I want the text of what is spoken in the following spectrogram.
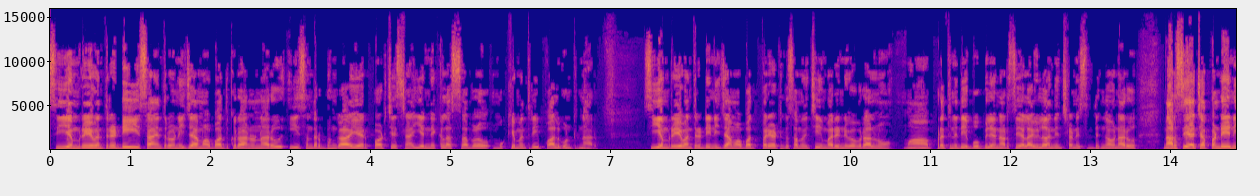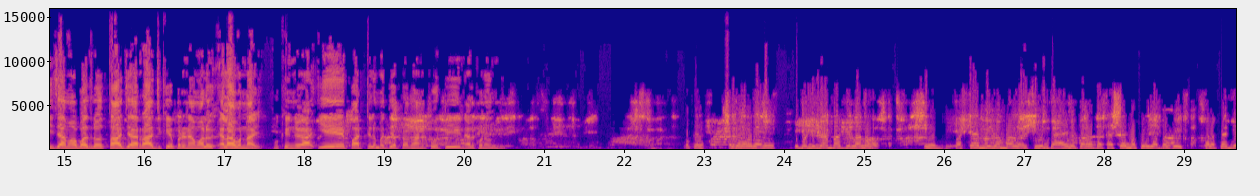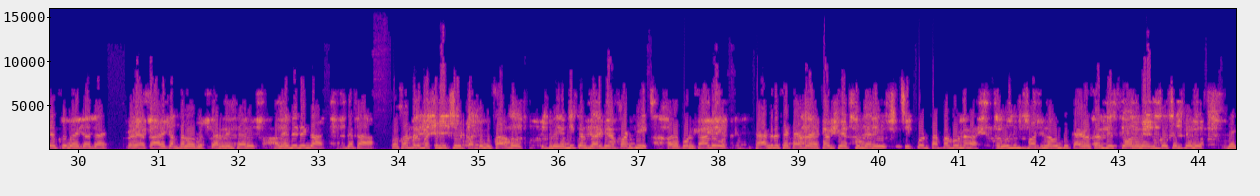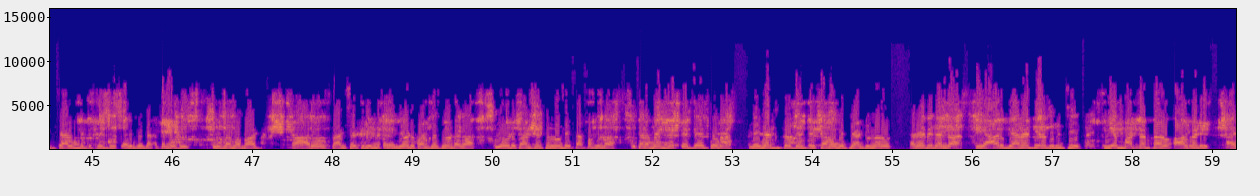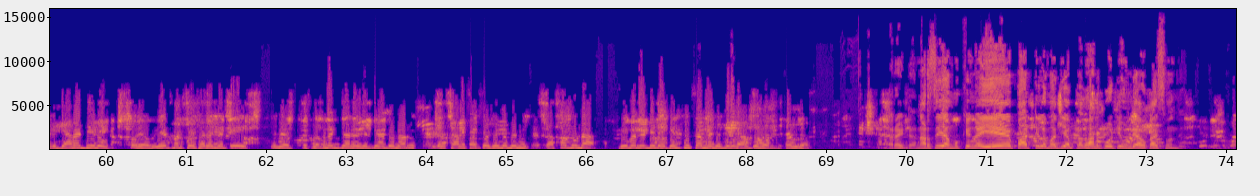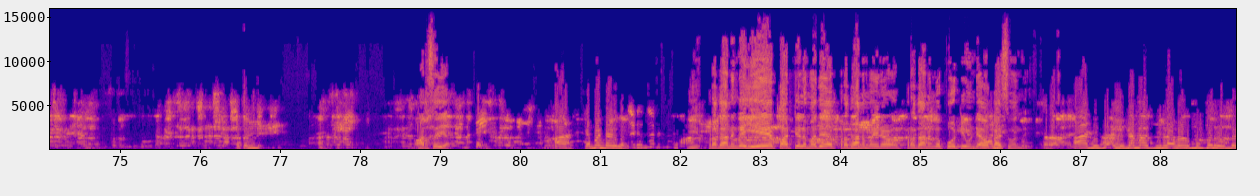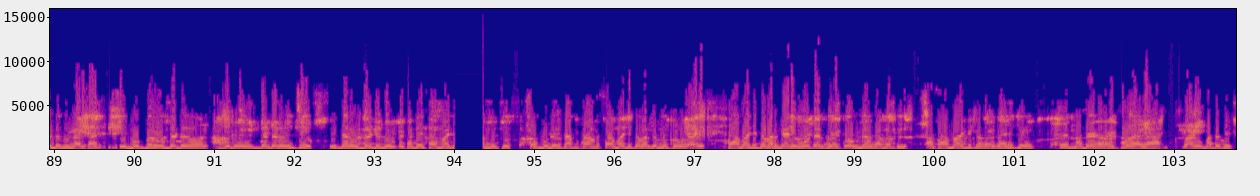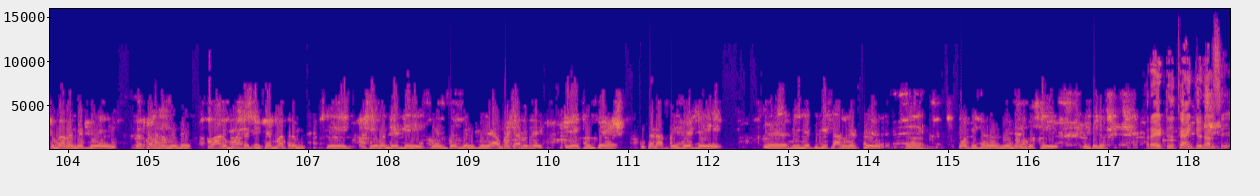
CM Revanth Reddy ఈ సాయంత్రం నిజామాబాద్కు రానున్నారు. ఈ సందర్భంగా ఏర్పాటు చేసిన ఎన్నికల సభలో ముఖ్యమంత్రి పాల్గొంటున్నారు. సీఎం రేవంత్ రెడ్డి నిజామాబాద్ పర్యటనకు సంబంధించి మరిన్ని వివరాలను మా ప్రతినిధి బొబ్బిలి నరసయ్య లైవ్లో అందించడానికి సిద్ధంగా ఉన్నారు. నరసయ్య చెప్పండి నిజామాబాద్లో తాజా రాజకీయ పరిణామాలు ఎలా ఉన్నాయి? ముఖ్యంగా ఏ ఏ పార్టీల మధ్య ప్రధాన పోటీ నెలకొని ఉంది ఓకే ఇప్పుడు నిజామాబాద్ జిల్లాలో ఫస్ట్ టైం నిజామాబాద్ సీఎం అయిన తర్వాత ఫస్ట్ టైం వస్తుంది కాబట్టి చాలా పెద్ద ఎత్తున కార్యకర్తలు తరలించారు. అదేవిధంగా గత స్వతంత్ర బస్సు నుంచి పద్దెనిమిది సార్లు ఇప్పుడు ఎన్నికలు జరిగినప్పటికీ పదకొండు సార్లు కాంగ్రెస్ కైవసం చేస్తుందని ఇప్పుడు తప్పకుండా రూలింగ్ పార్టీలో ఉండి కైవసం చేసుకోవాలనే ఉద్దేశంతో జగ్జాల మెట్టుకుంది. అక్కడ నుండి నిజామాబాద్ ఆరు కాన్స్టిట్యూషన్ ఏడు కాన్స్టిట్యూషన్ ఉండగా ఏడు కాన్స్టిట్యూషన్ నుండి తప్పకుండా ఇక్కడ మేము పెద్ద ఎత్తున మెజార్టీ తో గెలిపిస్తామని చెప్పి అంటున్నారు. అదే విధంగా ఈ ఆరు గ్యారంటీల గురించి సీఎం మాట్లాడతారు. ఆల్రెడీ ఐదు గ్యారంటీలు ఏర్పాటు చేశారని చెప్పి ప్రకటించారని చెప్పి అంటున్నారు. ఇక్కడ చాలా సంతోషంగా మేము తప్పకుండా దీపన్ రెడ్డిని గెలిపిస్తామని చెప్పి కూడా అంటున్నారు. రైట్ నరసయ్య ముఖ్యంగా ఏ పార్టీల మధ్య ప్రధాన పోటీ ఉండే అవకాశం ఉంది? నరసయ్య. చెప్పండి ప్రధానంగా ఏ పార్టీల మధ్య ప్రధానమైన ప్రధానంగా పోటీ ఉండే అవకాశం ఉంది? నిజామాబాద్ జిల్లాలో ముగ్గురు ఉద్దండులు ఉన్నారు సార్. ఈ ముగ్గురు ఉద్దండు ఉద్దండుల నుంచి ఇద్దరు ఉద్దండులు ఒకటే సామాజిక వర్గం నుంచి ఒక మున్నూరు కాపు సా- సామాజిక వర్గం నుంచి ఉన్నాయి సామాజిక వర్గానికి ఓటర్స్ ఎక్కువ ఉన్నారు కాబట్టి ఆ సామాజిక వర్గానికి మద్దతు ఎక్కువ వారు మద్దతు ఇస్తున్నారని చెప్పి ప్రకటన ఉంది. వారు మద్దతు ఇస్తే మాత్రం ఈ జీవన్ రెడ్డి గెలుపు గెలిపే అవకాశాలు ఉన్నాయి. లేకుంటే ఇక్కడ బీజేపీ బీజేపీకి కాంగ్రెస్కి, పోటీ జరగదు అని చెప్పి అంటున్నారు. రైట్. Thank you Narsaiah.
